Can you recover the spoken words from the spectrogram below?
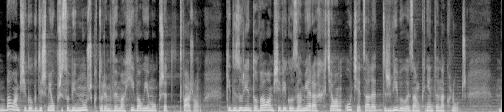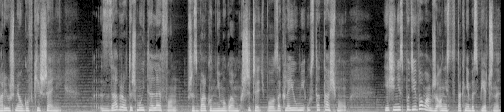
Bałam się go, gdyż miał przy sobie nóż, którym wymachiwał jemu przed twarzą. Kiedy zorientowałam się w jego zamiarach, chciałam uciec, ale drzwi były zamknięte na klucz. Mariusz miał go w kieszeni. Zabrał też mój telefon. Przez balkon nie mogłam krzyczeć, bo zakleił mi usta taśmą. Ja się nie spodziewałam, że on jest tak niebezpieczny.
